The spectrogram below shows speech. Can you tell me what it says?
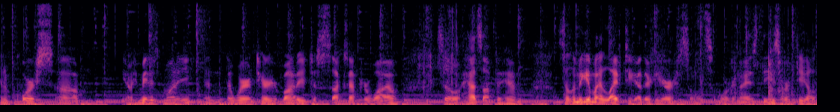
And of course, um, you know, he made his money, and the wear and tear of your body just sucks after a while. So hats off to him. So let me get my life together here. So let's organize these ordeal.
